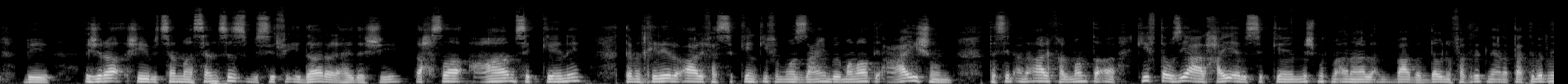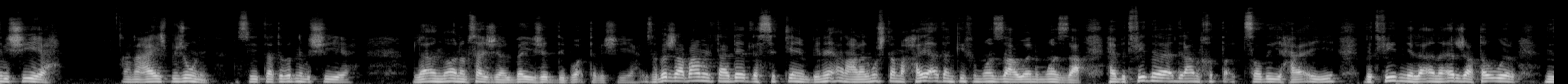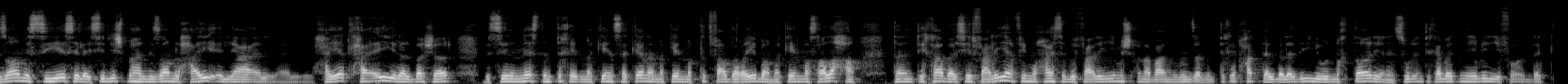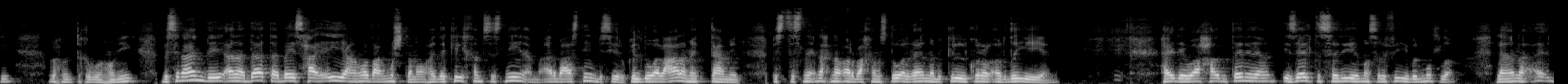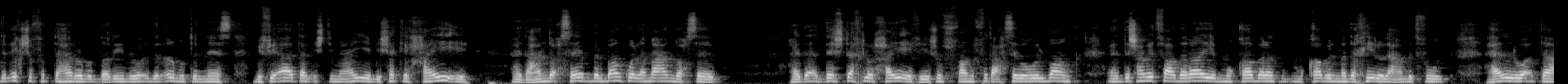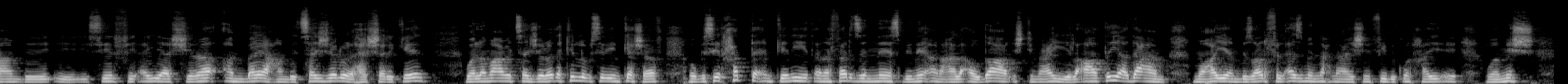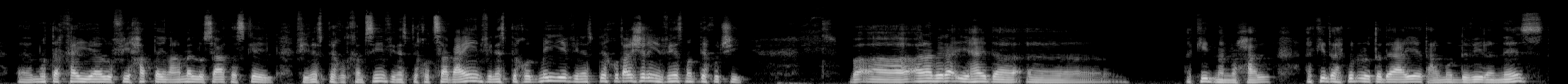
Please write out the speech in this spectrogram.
إجراء شيء بيتسمى سنسس بيصير في إدارة لهيدا الشيء. أحصاء عام سكاني من خلاله أعرف هالسكان كيف موزعين بمناطق عايشهم تصير أنا أعرف هالمنطقة كيف توزيعها الحقيقة بالسكان مش مثل ما أنا هلأ بعد الدولة فكرتني أنا بتعتبرني بالشيح. أنا عايش بجوني بس هي بتعتبرني بالشيح. لأنه أنا مسجل بي جدي بوقتها بشيح إذا برجع بعمل تعداد للسكان بناء على المجتمع حقيقه كيف موزع وين موزع. هي بتفيدني لاقدر أعمل خطة اقتصادية حقيقية. بتفيدني لانا أرجع طور نظامي السياسي ليصير يشبه النظام الحقيقي اللي الحياة الحقيقية للبشر. بتصير الناس تنتخب مكان سكنها مكان ما بتدفع ضرائبها مكان مصالحها انتخابها يصير فعليا في محاسبة فعلية. مش أنا بعدني بنزل بنتخب حتى البلدية والمختار يعني نسول انتخابات نيابيه فوق الدكة. روح بنتخبهم هونيك. بصير عندي أنا database حقيقية عن وضع المجتمع وهذا كل خمس سنين اما أربع سنين بيصير وكل دول العالم هيك بتعمل باستثناء نحن واربع خمس دول غيرنا بكل الكرة الأرضية يعني. هيدي واحد. وثاني إزالة السريه المصرفية بالمطلق. لأنا أقدر أكشف التهرب الضريبي وأقدر أربط الناس بفئاتها الاجتماعية بشكل حقيقي. هذا عنده حساب بالبنك ولا ما عنده حساب؟ هيدا قديش دخله الحقيقي في يشوف شو عم يفوت على حسابه بالبنك. قديش عم يدفع ضرائب مقابل مقابل مداخيله اللي عم بتفوت. هل وقتها عم بيصير في أي شراء أم بيع عم بيتسجلوا لهالشركات؟ ولا ما عم يتسجلوا هذا كله بصير ينكشف. وبصير حتى إمكانية أنا فرز الناس بناء على أوضاعها الاجتماعية لأعطيها دعم معين بظرف الأزمة اللي نحن عايشين فيه بيكون حقيقي ومش متخيل وفي حتى ينعمل له ساعتها سكيل. في ناس بتاخد 50 في ناس بتاخد 70 في ناس بتاخد 100 في ناس بتاخد 20 في ناس ما بتاخد شيء. بقى أنا برأيي هيدا آه، أكيد منه حل. أكيد رح يكون له تداعيات على ال mood في للناس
